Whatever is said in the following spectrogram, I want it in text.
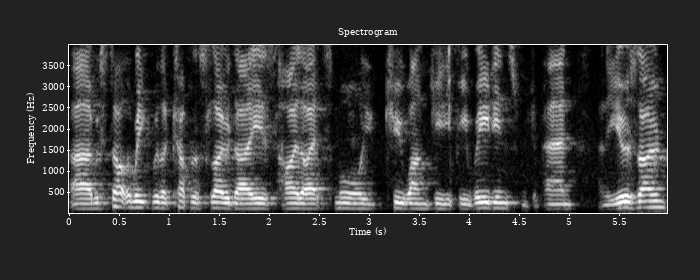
Uh, we start the week with a couple of slow days, highlights more Q1 GDP readings from Japan and the Eurozone.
